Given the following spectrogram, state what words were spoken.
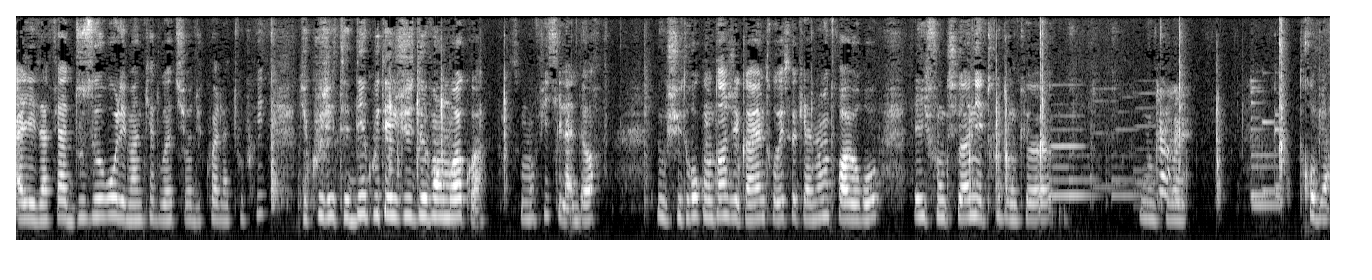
Elle les a fait à 12 euros les 24 voitures. Du coup, elle a tout pris. Du coup, j'étais dégoûtée juste devant moi, quoi. Parce que mon fils, il adore. Donc, je suis trop contente. J'ai quand même trouvé ce camion, 3 euros. Et il fonctionne et tout. Donc, euh... donc. Trop bien.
